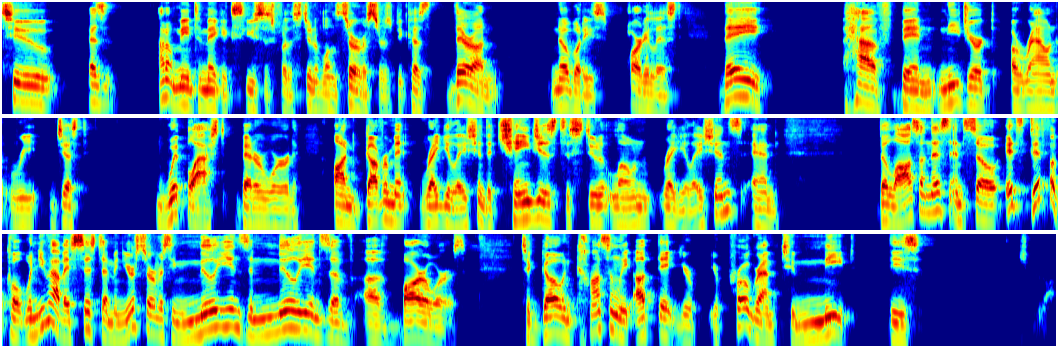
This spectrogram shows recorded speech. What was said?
to as I don't mean to make excuses for the student loan servicers because they're on nobody's party list. They have been knee jerked around re, just whiplashed, better word, on government regulation, the changes to student loan regulations and the laws on this. And so it's difficult when you have a system and you're servicing millions and millions of, of borrowers to go and constantly update your, your program to meet these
